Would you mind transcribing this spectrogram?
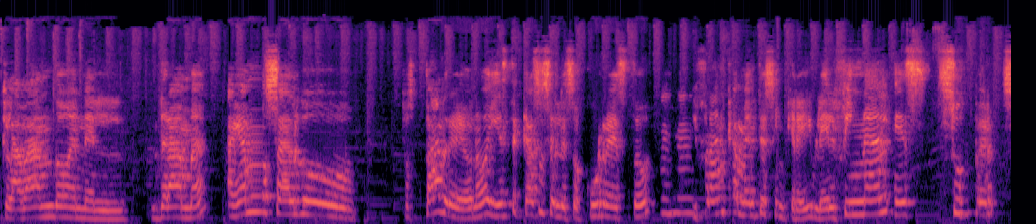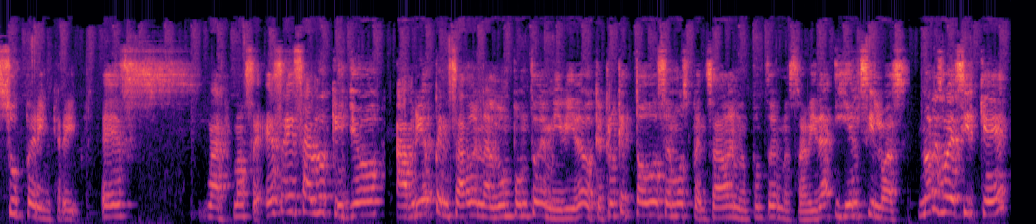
clavando en el drama, hagamos algo pues padre, ¿o no? Y este caso se les ocurre esto uh -huh. y francamente es increíble. El final es súper, súper increíble. Es, bueno, no sé, es, es, algo que yo habría pensado en algún punto de mi vida o que creo que todos hemos pensado en un punto de nuestra vida y él sí lo hace. No les voy a decir qué,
